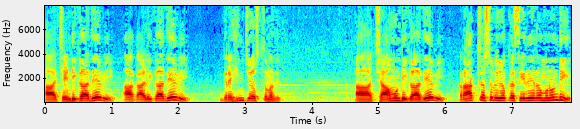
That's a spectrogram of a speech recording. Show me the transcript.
ఆ చండికాదేవి ఆ కాళికాదేవి గ్రహించేస్తున్నది ఆ చాముండికాదేవి రాక్షసుల యొక్క శరీరము నుండి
